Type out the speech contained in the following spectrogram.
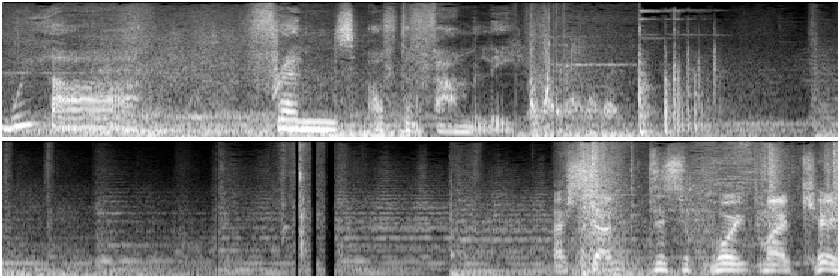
We are friends of the family. I shan't disappoint my king.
